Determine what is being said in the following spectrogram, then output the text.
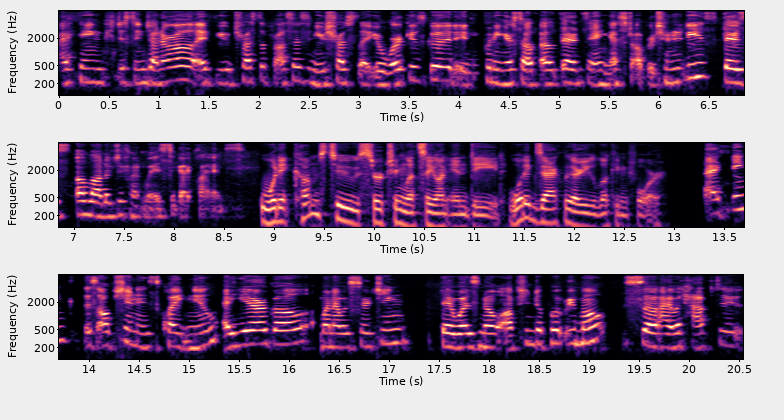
I think just in general, if you trust the process and you trust that your work is good and putting yourself out there and saying yes to opportunities, there's a lot of different ways to get clients. When it comes to searching, let's say on Indeed, what exactly are you looking for? I think this option is quite new. A year ago, when I was searching, there was no option to put remote. So I would have to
